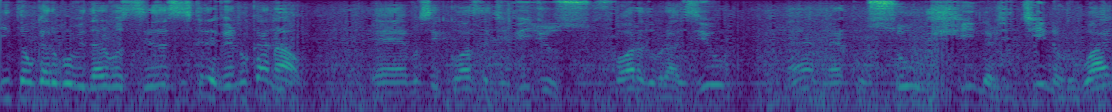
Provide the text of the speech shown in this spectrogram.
Então, quero convidar vocês a se inscrever no canal. É, você que gosta de vídeos fora do Brasil, né, Mercosul, Chile, Argentina, Uruguai,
